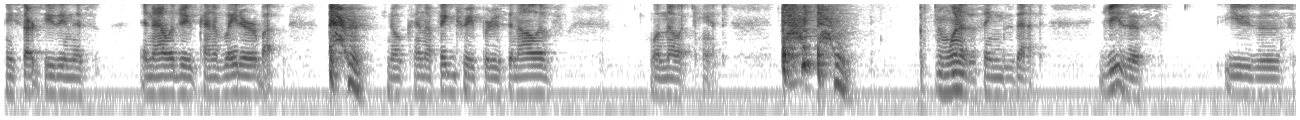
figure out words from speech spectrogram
He starts using this analogy kind of later about, you know, can a fig tree produce an olive? Well, no, it can't. and one of the things that Jesus uses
